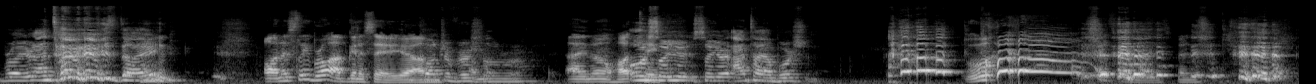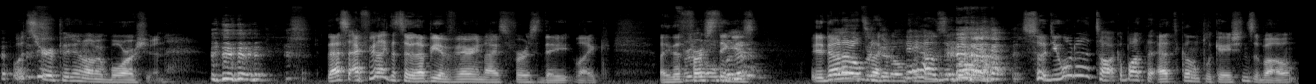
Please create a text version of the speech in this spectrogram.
Bro, your anti babies dying. Honestly, bro, I'm gonna say yeah. I'm- Controversial, I'm- bro. I know hot Oh, take. so you're so you're anti-abortion. What's your opinion on abortion? That's I feel like that's a, that'd be a very nice first date. Like, like the first thing is, you know, no, that's a like, hey, how's it going? so, do you want to talk about the ethical implications about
